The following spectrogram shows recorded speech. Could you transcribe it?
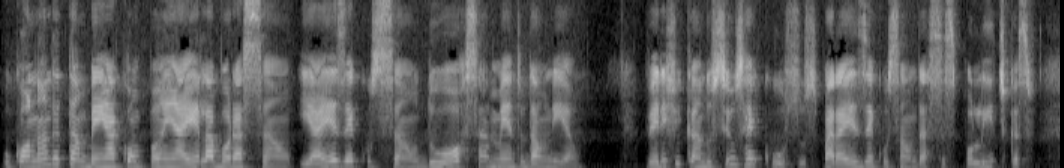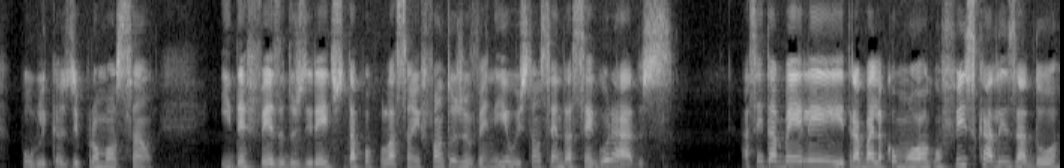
O CONANDA também acompanha a elaboração e a execução do orçamento da União, verificando se os recursos para a execução dessas políticas públicas de promoção e defesa dos direitos da população infanto-juvenil estão sendo assegurados. Assim também ele trabalha como órgão fiscalizador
